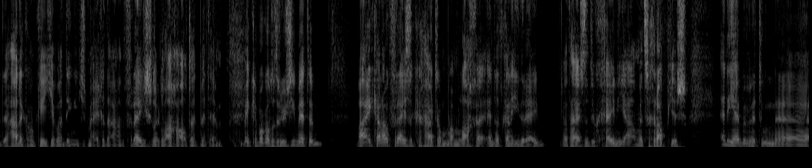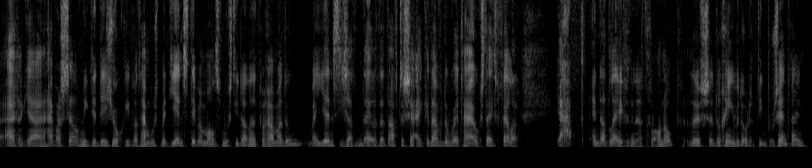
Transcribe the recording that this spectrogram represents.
daar had ik al een keertje wat dingetjes mee gedaan. Vreselijk lachen altijd met hem. Ik heb ook altijd ruzie met hem. Maar ik kan ook vreselijk hard om hem lachen. En dat kan iedereen. Want hij is natuurlijk geniaal met zijn grapjes. En die hebben we toen eh, eigenlijk, ja, hij was zelf niet de disjockey. Want hij moest met Jens Timmermans moest hij dan het programma doen. Maar Jens die zat hem de hele tijd af te zeiken. Daardoor werd hij ook steeds feller. Ja, en dat leverde het gewoon op. Dus eh, toen gingen we door de 10% heen.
